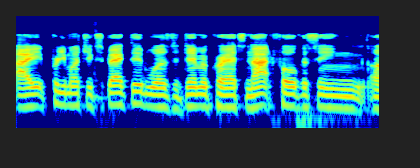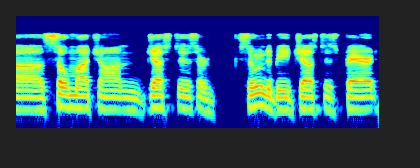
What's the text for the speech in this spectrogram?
I pretty much expected was the Democrats not focusing uh, so much on Justice or soon to be Justice Barrett,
